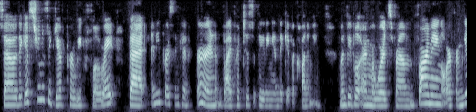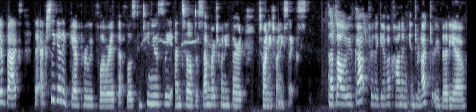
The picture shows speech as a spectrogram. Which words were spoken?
So the Give stream is a give per week flow rate that any person can earn by participating in the Give economy. When people earn rewards from farming or from givebacks, they actually get a give per week flow rate that flows continuously until December 23rd, 2026. That's all we've got for the Give economy introductory video.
